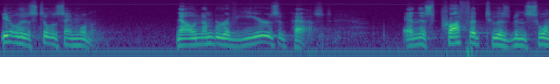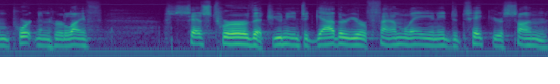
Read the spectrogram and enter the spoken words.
You know, this is still the same woman. Now, a number of years have passed, and this prophet who has been so important in her life says to her that you need to gather your family, you need to take your son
